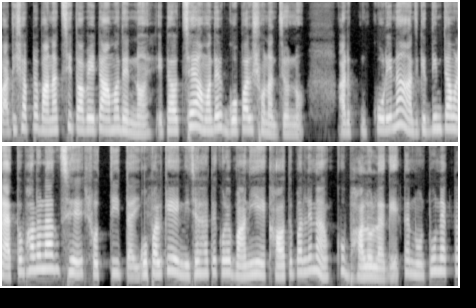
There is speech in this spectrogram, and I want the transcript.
পাটিসাপটা বানাচ্ছি, তবে এটা আমাদের নয়। এটা হচ্ছে আমাদের গোপাল সোনার জন্য। আর করে না, আজকের দিনটা আমার এত ভালো লাগছে, সত্যি তাই। গোপালকে নিজের হাতে করে বানিয়ে খাওয়াতে পারলে না, খুব ভালো লাগে। একটা নতুন একটা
